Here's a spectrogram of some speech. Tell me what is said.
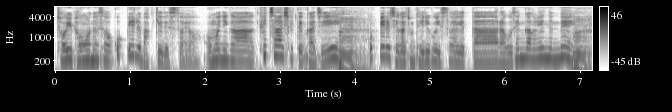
저희 병원에서 꽃비를 맡게 됐어요. 어머니가 쾌차하실 때까지 예. 꽃비를 제가 좀 데리고 있어야겠다라고 생각을 했는데 예.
